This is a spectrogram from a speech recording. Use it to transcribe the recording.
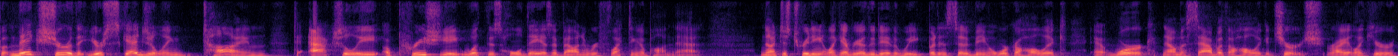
but make sure that you're scheduling time to actually appreciate what this whole day is about and reflecting upon that. Not just treating it like every other day of the week, but instead of being a workaholic at work, now I'm a Sabbathaholic at church, right? Like you're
